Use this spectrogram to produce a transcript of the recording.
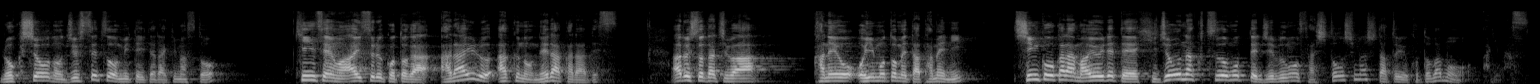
6章の10節を見ていただきますと金銭を愛することがあらゆる悪の根だからです。ある人たちは金を追い求めたために信仰から迷い出て非常な苦痛を持って自分を差し通しましたという言葉もあります。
